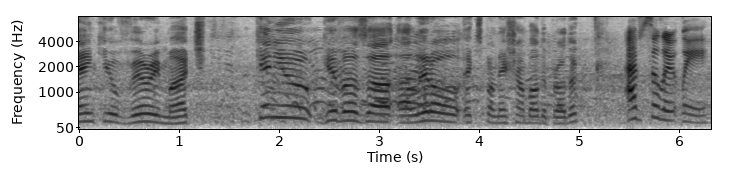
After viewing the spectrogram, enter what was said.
Thank you very much. Can you give us a, a, little explanation about the product? Absolutely.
